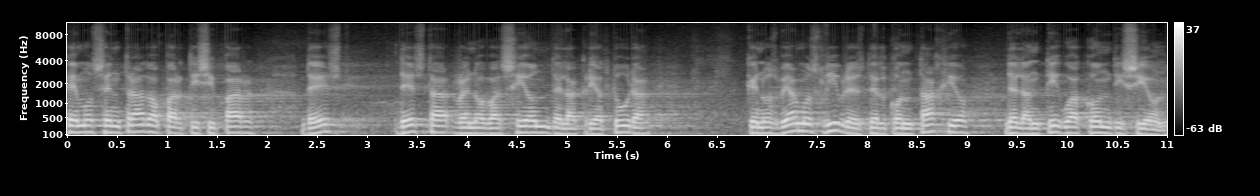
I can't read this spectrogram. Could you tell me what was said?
hemos entrado a participar de, esta renovación de la criatura, que nos veamos libres del contagio de la antigua condición.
